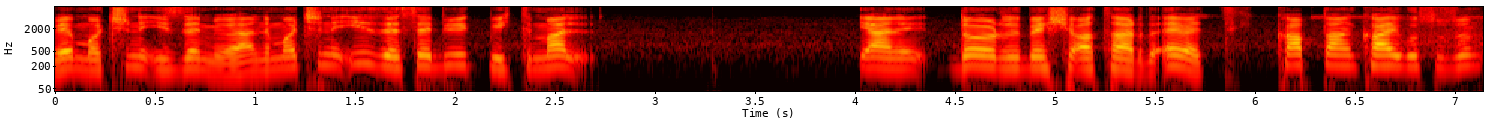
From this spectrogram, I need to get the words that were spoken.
Ve maçını izlemiyor. Yani maçını izlese büyük bir ihtimal yani 4'ü 5'i atardı. Evet kaptan kaygısızın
